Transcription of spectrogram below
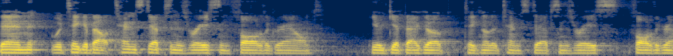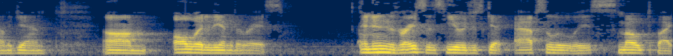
Ben would take about ten steps in his race and fall to the ground he would get back up, take another 10 steps in his race, fall to the ground again, um, all the way to the end of the race. And in his races, he would just get absolutely smoked by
